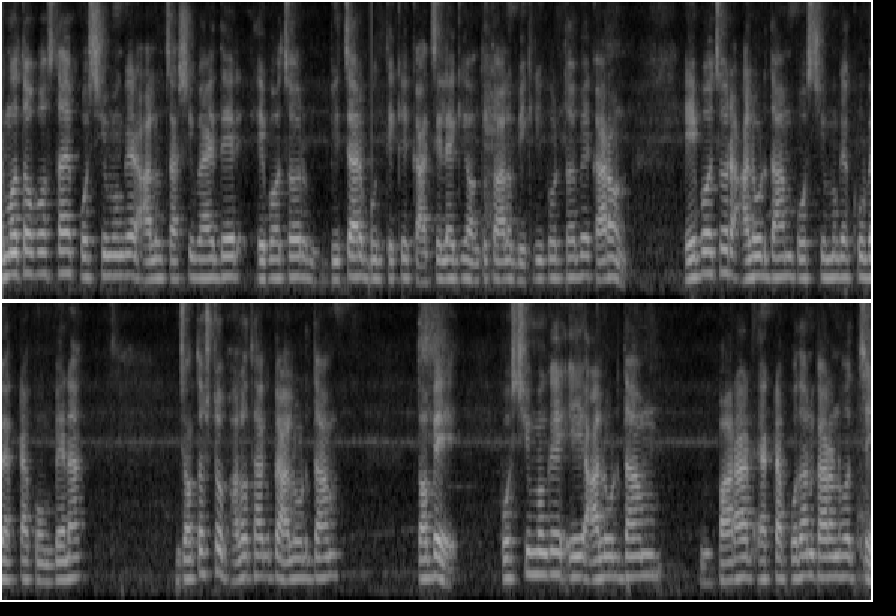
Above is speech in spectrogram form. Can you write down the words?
এমত অবস্থায় পশ্চিমবঙ্গের আলু চাষি ভাইদের এবছর বিচার বুদ্ধিকে কাজে লাগিয়ে অন্তত আলু বিক্রি করতে হবে, কারণ এবছর আলুর দাম পশ্চিমবঙ্গে খুব একটা কমবে না। যথেষ্ট ভালো থাকবে আলুর দাম, তবে পশ্চিমবঙ্গে এই আলুর দাম বাড়ার একটা প্রধান কারণ হচ্ছে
